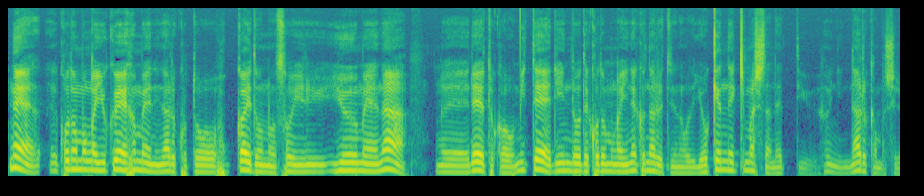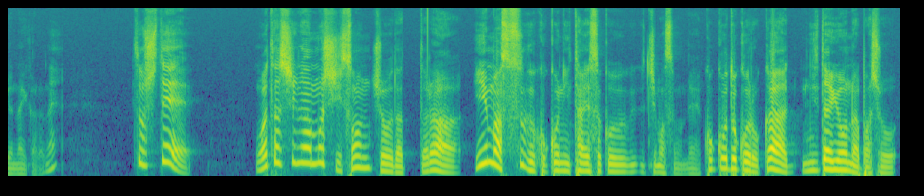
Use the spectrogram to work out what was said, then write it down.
ね、子供が行方不明になることを、北海道のそういう有名な、え例とかを見て、林道で子供がいなくなるっていうのを予見できましたねっていうふうになるかもしれないからね。そして、私がもし村長だったら、今すぐここに対策を打ちますよね。ここどころか似たような場所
